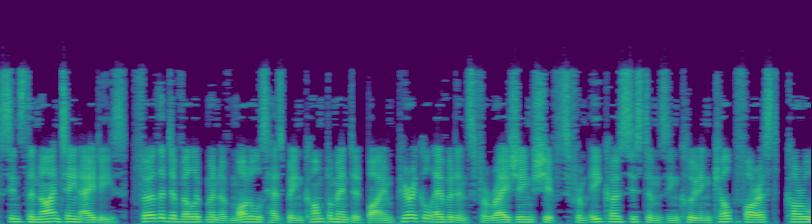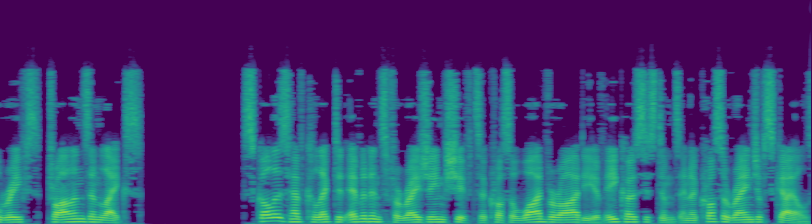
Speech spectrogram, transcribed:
Since the 1980s, further development of models has been complemented by empirical evidence for regime shifts from ecosystems including kelp forest, coral reefs, drylands and lakes. Scholars have collected evidence for regime shifts across a wide variety of ecosystems and across a range of scales.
